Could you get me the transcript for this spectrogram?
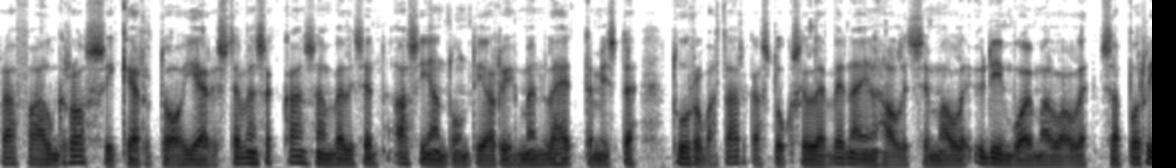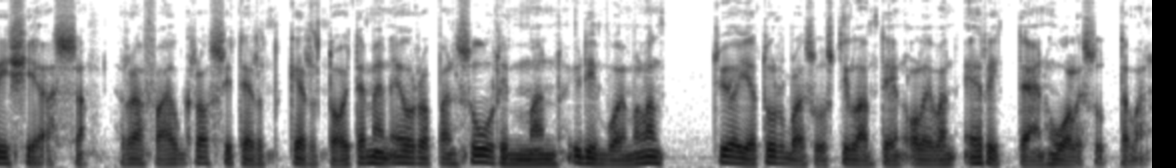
Rafael Grossi kertoo järjestävänsä kansainvälisen asiantuntijaryhmän lähettämistä turvatarkastukselle Venäjän hallitsemalle ydinvoimalalle Saporishiassa. Rafael Grossi kertoi tämän Euroopan suurimman ydinvoimalan työ- ja turvallisuustilanteen olevan erittäin huolestuttavan.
